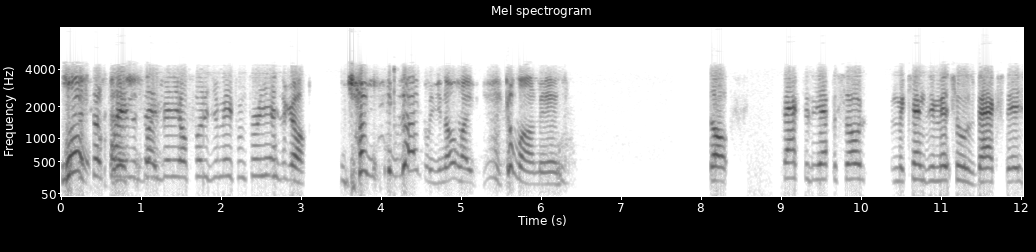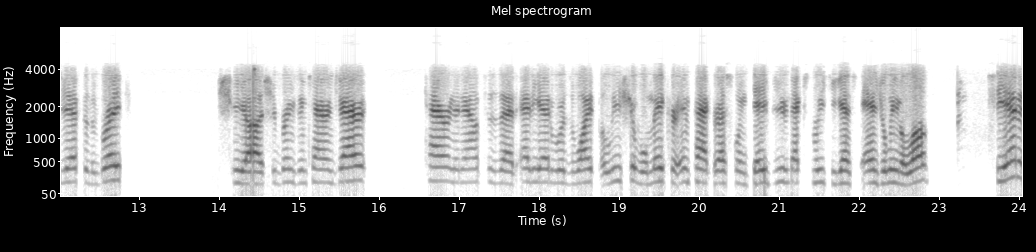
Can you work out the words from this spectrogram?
Yeah, they're still playing the same like- video footage of me from three years ago. Exactly. You know, like, come on, man. So, back to the episode. McKenzie Mitchell is backstage after the break. She uh she brings in Karen Jarrett. Karen announces that Eddie Edwards' wife Alisha will make her Impact Wrestling debut next week against Angelina Love. Sienna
